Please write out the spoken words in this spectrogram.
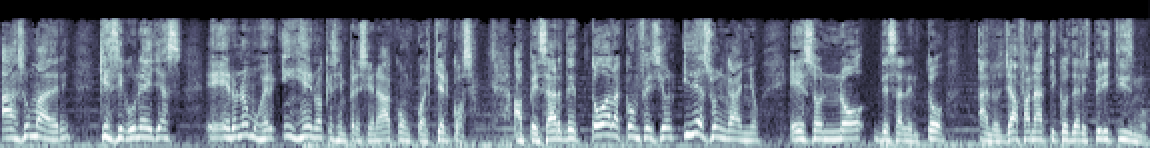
a su madre, que según ellas eh, era una mujer ingenua que se impresionaba con cualquier cosa. A pesar de toda la confesión y de su engaño, eso no desalentó a los ya fanáticos del espiritismo,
